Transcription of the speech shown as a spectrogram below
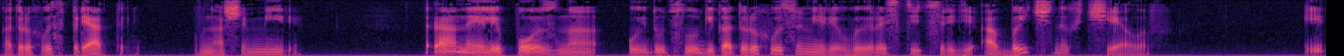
которых вы спрятали в нашем мире. Рано или поздно уйдут слуги, которых вы сумели вырастить среди обычных челов — и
